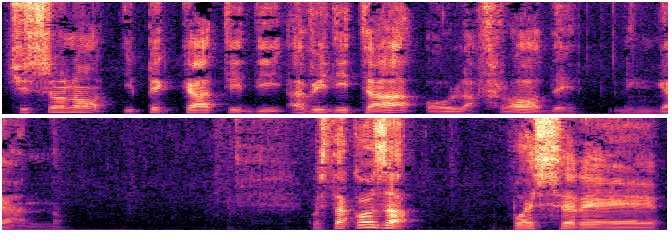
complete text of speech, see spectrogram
Ci sono i peccati di avidità o la frode, l'inganno. Questa cosa può essere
